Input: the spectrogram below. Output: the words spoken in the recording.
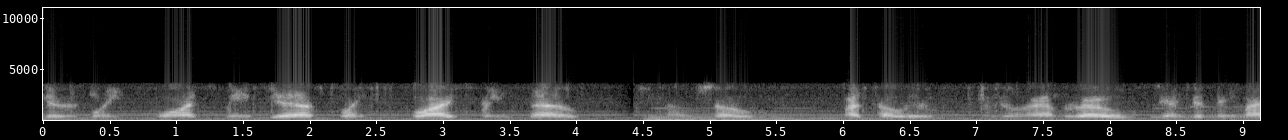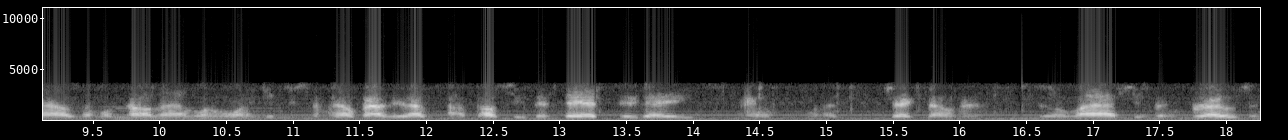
get her blink once means yes, blink twice means no. You know, so I told her I'm around the road 10, 15 miles. I'm gonna call 911 and get you some help out here. I, I thought she'd been dead two days, and when I checked on her, still alive. She's been frozen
